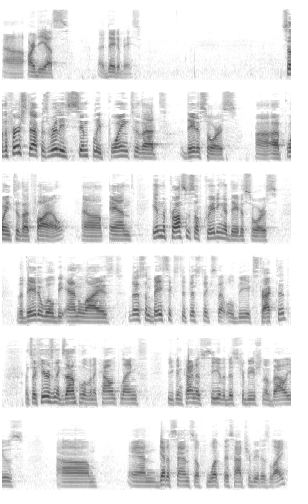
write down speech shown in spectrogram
uh, RDS uh, database. So the first step is really simply point to that data source, uh, uh, point to that file, uh, and in the process of creating a data source, the data will be analyzed. There are some basic statistics that will be extracted. And so here's an example of an account length. You can kind of see the distribution of values um, and get a sense of what this attribute is like.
